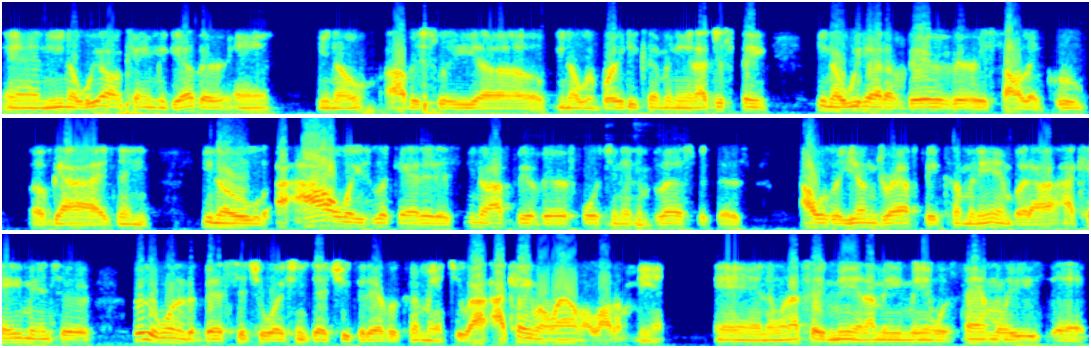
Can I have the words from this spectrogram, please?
And, you know, we all came together and, you know, obviously, uh, you know, with Brady coming in, I just think, you know, we had a very, very solid group of guys. And, you know, I, I always look at it as, you know, I feel very fortunate and blessed because I was a young draft pick coming in, but I, I came into really one of the best situations that you could ever come into. I, I came around a lot of men. And when I say men, I mean men with families that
